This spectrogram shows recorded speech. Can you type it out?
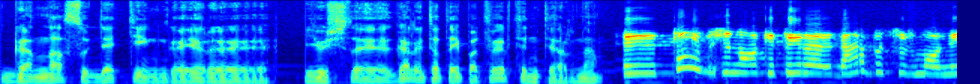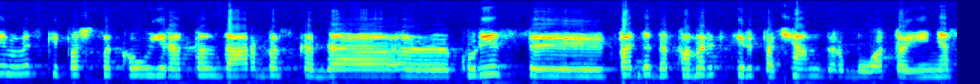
gana sudėtinga ir jūs galite tai patvirtinti, ar ne? E, taip, žinokit, tai yra darbas su žmonėmis, kaip aš sakau, yra tas darbas, kada, e, kuris padeda pavargti ir pačiam darbuotojui, nes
